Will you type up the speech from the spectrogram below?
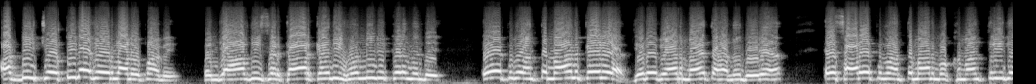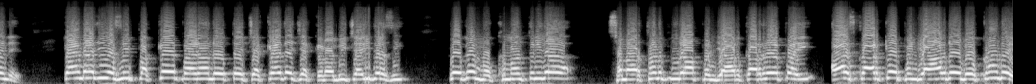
ਅੱਡੀ ਚੋਟੀ ਦਾ ਜ਼ੋਰ ਲਾ ਲਓ ਭਾਵੇਂ, ਪੰਜਾਬ ਦੀ ਸਰਕਾਰ ਕਹਿੰਦੀ ਹੁਣ ਨਹੀਂ ਨਿਕਲਣ ਦਿੰਦੇ, ਇਹ ਭਗਵੰਤ ਮਾਨ ਕਹਿ ਰਿਹਾ, ਜਿਹੜੇ ਬਿਆਨ ਮੈਂ ਤੁਹਾਨੂੰ ਦੇ ਰਿਹਾ, ਇਹ ਸਾਰੇ ਭਗਵੰਤ ਮਾਨ ਮੁੱਖ ਮੰਤਰੀ ਦੇ ਨੇ, ਕਹਿੰਦਾ ਜੀ ਅਸੀਂ ਪੱਕੇ ਪੈਰਾਂ ਦੇ ਉੱਤੇ ਚੱਕਿਆ ਤੇ ਚੱਕਣਾ ਵੀ ਚਾਹੀਦਾ ਸੀ, ਕਿਉਂਕਿ ਮੁੱਖ ਮੰਤਰੀ ਦਾ ਸਮਰਥਨ ਪੂਰਾ ਪੰਜਾਬ ਕਰ ਰਿਹਾ ਭਾਈ। ਇਸ ਕਰਕੇ ਪੰਜਾਬ ਦੇ ਲੋਕਾਂ ਦੇ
